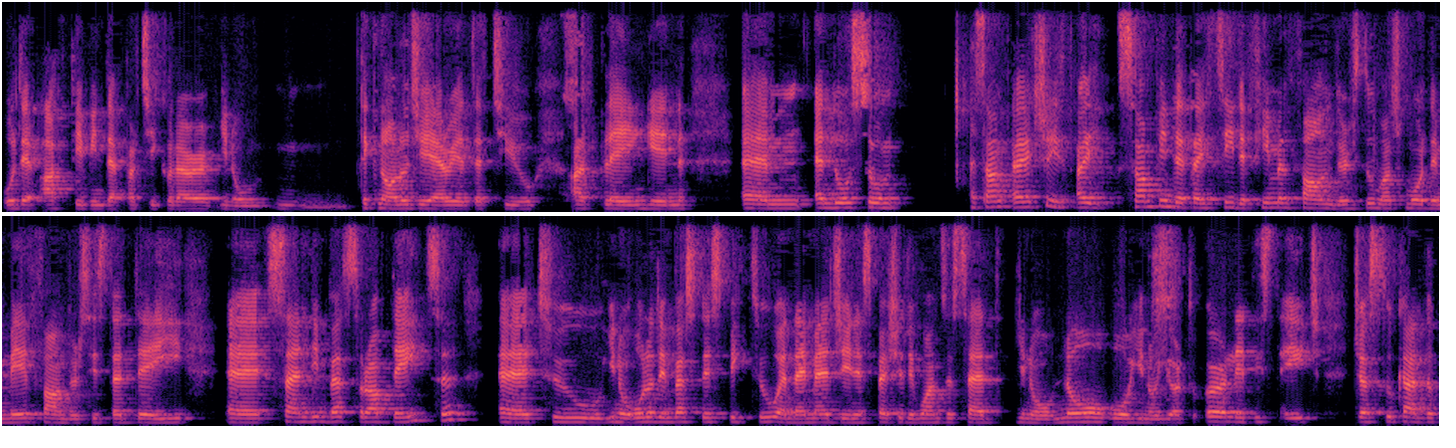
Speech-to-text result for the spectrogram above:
or they're active in that particular, you know, mm, technology area that you are playing in. Um, and also, some, actually, I, something that I see the female founders do much more than male founders is that they uh, send investor updates uh, to you know all of the investors they speak to. And i imagine especially the ones that said you know no or you know you're too early at this stage just to kind of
